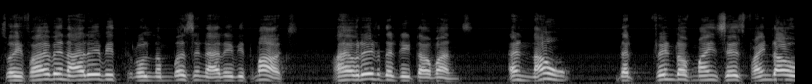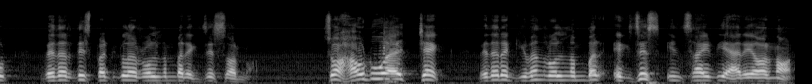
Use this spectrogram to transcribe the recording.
So, if I have an array with roll numbers and array with marks, I have read the data once and now that friend of mine says find out whether this particular roll number exists or not. So, how do I check whether a given roll number exists inside the array or not?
